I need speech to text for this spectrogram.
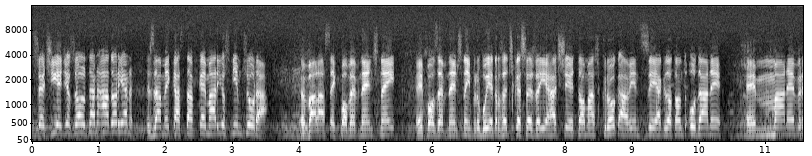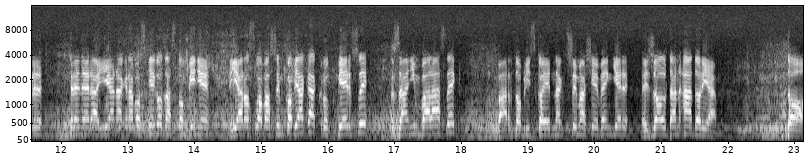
Trzeci jedzie Zoltan Adorian. Zamyka stawkę Mariusz Niemczura. Walasek po wewnętrznej. Po zewnętrznej próbuje troszeczkę szerzej jechać Tomasz Kruk, a więc jak dotąd udany manewr trenera Jana Grabowskiego. Zastąpienie Jarosława Szymkowiaka. Kruk pierwszy, zanim Walasek. Bardzo blisko jednak trzyma się Węgier Zoltan Adorian. To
